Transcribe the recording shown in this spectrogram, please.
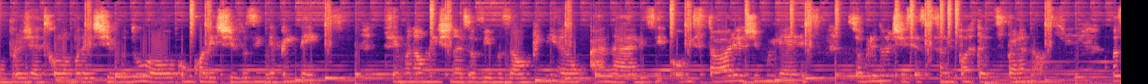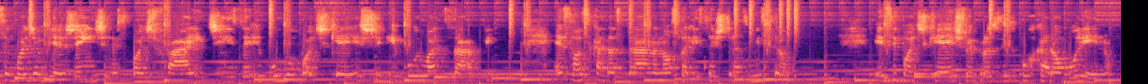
um projeto colaborativo do UOL com coletivos independentes. Semanalmente nós ouvimos a opinião, análise ou histórias de mulheres sobre notícias que são importantes para nós. Você pode ouvir a gente no Spotify, Deezer, Google Podcast e por WhatsApp. É só se cadastrar na nossa lista de transmissão. Esse podcast foi produzido por Carol Moreno.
